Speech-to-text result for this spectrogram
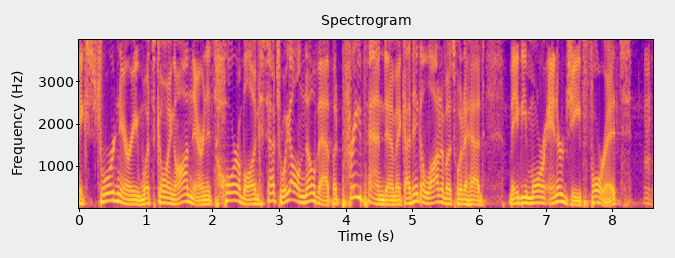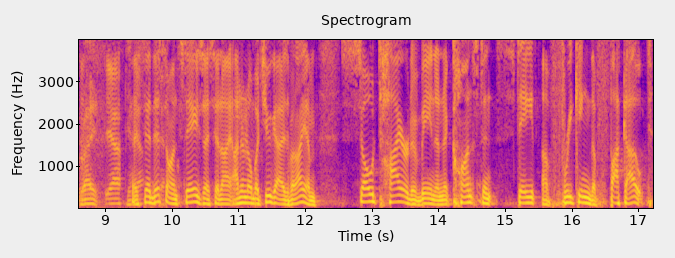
extraordinary what's going on there, and it's horrible, etc. We all know that, but pre-pandemic, I think a lot of us would have had maybe more energy for it. Right? Yeah. I said this on stage. I said, I, I don't know about you guys, but I am so tired of being in a constant state of freaking the fuck out.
